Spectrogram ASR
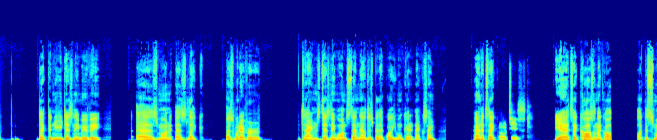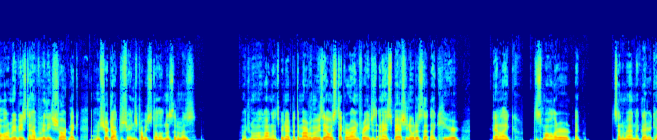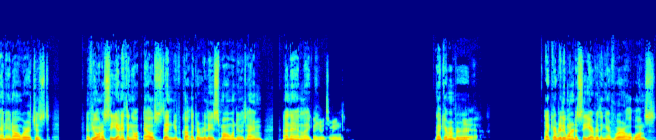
like the new Disney movie as mon as like as whatever times Disney wants, then they'll just be like, "Well, you won't get it next time." And it's like, Oh, jeez. Yeah, it's like causing like all like the smaller movies to have really short. Like, I'm sure Doctor Strange is probably still in the cinemas. I don't know how long that's been out, but the Marvel movies they always stick around for ages, and I especially notice that like here, and like the smaller like cinema and like Letterkenny and all, where it just if you want to see anything else, then you've got like a really small window of time, and then like I get what you mean. like I remember Yeah. like I really wanted to see everything everywhere all at once,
